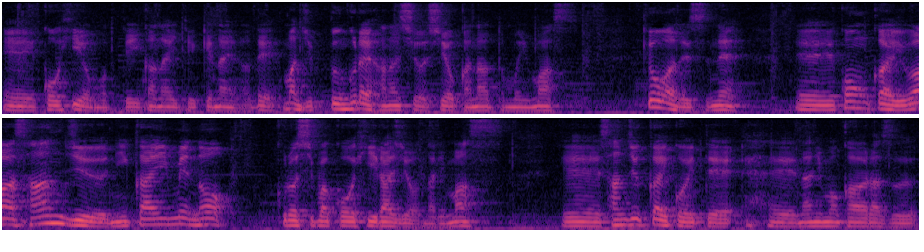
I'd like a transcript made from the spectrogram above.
えコーヒーを持っていかないといけないので、まあ10分ぐらい話をしようかなと思います。今日はですね、え今回は32回目の黒芝コーヒーラジオになります。えー30回超えて、えー何も変わらず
